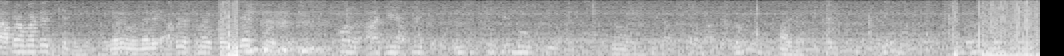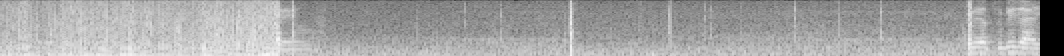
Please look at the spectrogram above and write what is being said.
આપણા માટે જ છે. ને. વધારે વધારે આપણે સમય કઈ best હોય. પણ આજે આપણે છૂટી જાય.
